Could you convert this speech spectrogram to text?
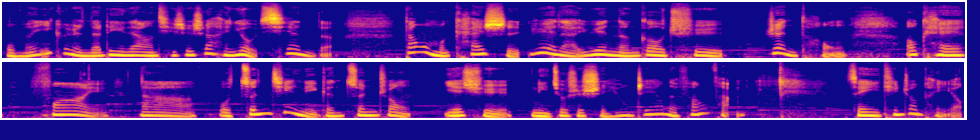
我们一个人的力量其实是很有限的。当我们开始越来越能够去认同。OK，fine，那我尊敬你跟尊重，也许你就是使用这样的方法。所以，听众朋友，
